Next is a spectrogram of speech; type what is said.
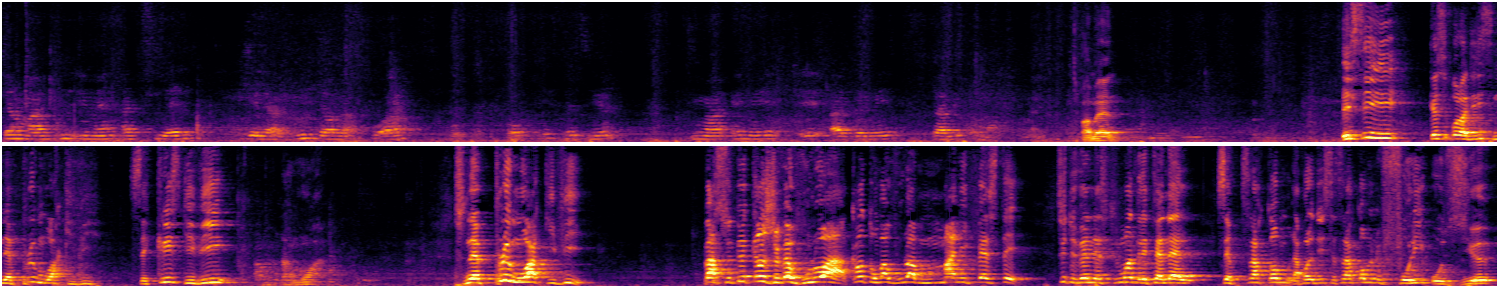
Car ma vie humaine actuelle, je la vis dans la foi au Fils de Dieu qui m'a aimé et a donné sa vie pour moi. Amen. Ici, qu'est-ce que Paul a dit Ce n'est plus moi qui vis, c'est Christ qui vit en moi. Ce n'est plus moi qui vis. Parce que quand je vais vouloir, quand on va vouloir manifester, si tu veux un instrument de l'éternel, ce sera comme, la parole dit, ce sera comme une folie aux yeux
